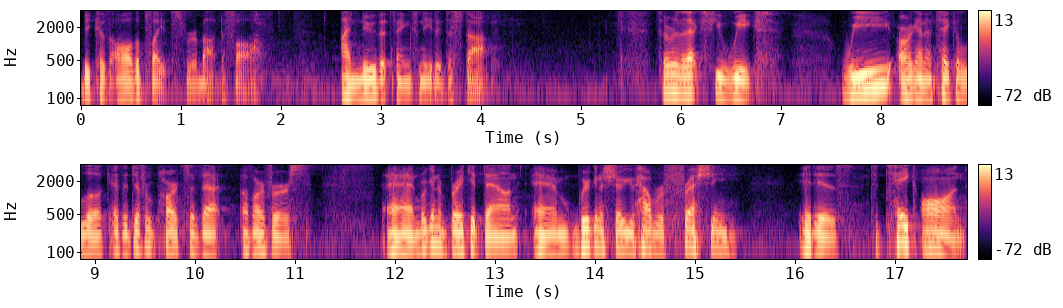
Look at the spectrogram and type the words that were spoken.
because all the plates were about to fall. I knew that things needed to stop. So over the next few weeks, we are going to take a look at the different parts of that of our verse and we're going to break it down and we're going to show you how refreshing it is to take on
